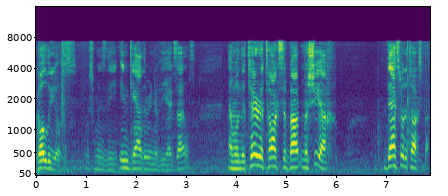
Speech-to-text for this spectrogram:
golios which means the ingathering of the exiles. And when the Torah talks about Mashiach, that's what it talks about.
